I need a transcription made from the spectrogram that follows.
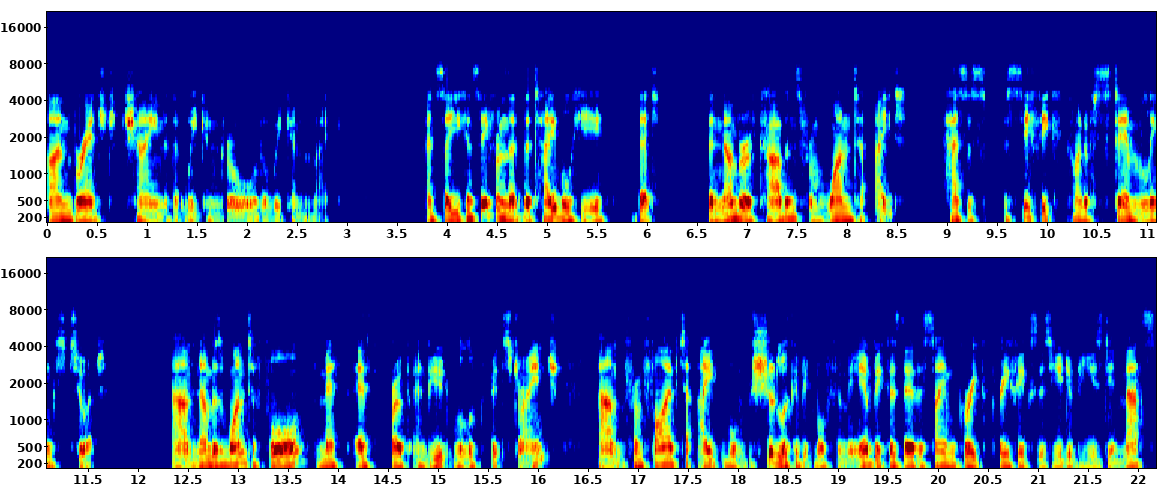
unbranched chain that we can draw that we can make. And so you can see from the, the table here that the number of carbons from 1 to 8 has a specific kind of stem linked to it. Um, numbers 1 to 4, meth, eth, prop, and bute, will look a bit strange, um, from 5 to 8 will, should look a bit more familiar because they're the same Greek prefixes you'd have used in maths,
